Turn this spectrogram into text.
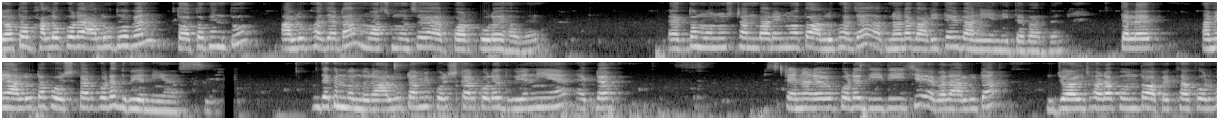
যত ভালো করে আলু ধোবেন, তত কিন্তু আলু ভাজাটা মচমচে আর করকরে হবে। একদম অনুষ্ঠান বাড়ির মতো আলু ভাজা আপনারা বাড়িতেই বানিয়ে নিতে পারবেন। তাহলে আমি আলুটা পরিষ্কার করে ধুয়ে নিয়ে আসছি। দেখুন বন্ধুরা, আলুটা আমি পরিষ্কার করে ধুয়ে নিয়ে একটা স্ট্যানারের উপরে দিয়ে দিয়েছি। এবার আলুটা জল ঝরা পর্যন্ত অপেক্ষা করব।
